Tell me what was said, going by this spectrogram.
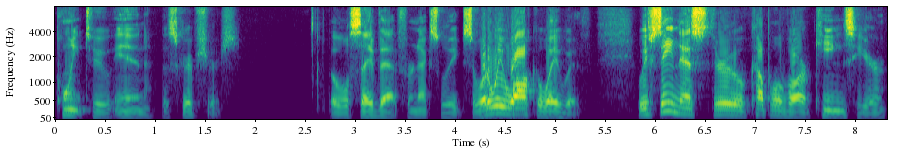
point to in the scriptures. But we'll save that for next week. So, what do we walk away with? We've seen this through a couple of our kings here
